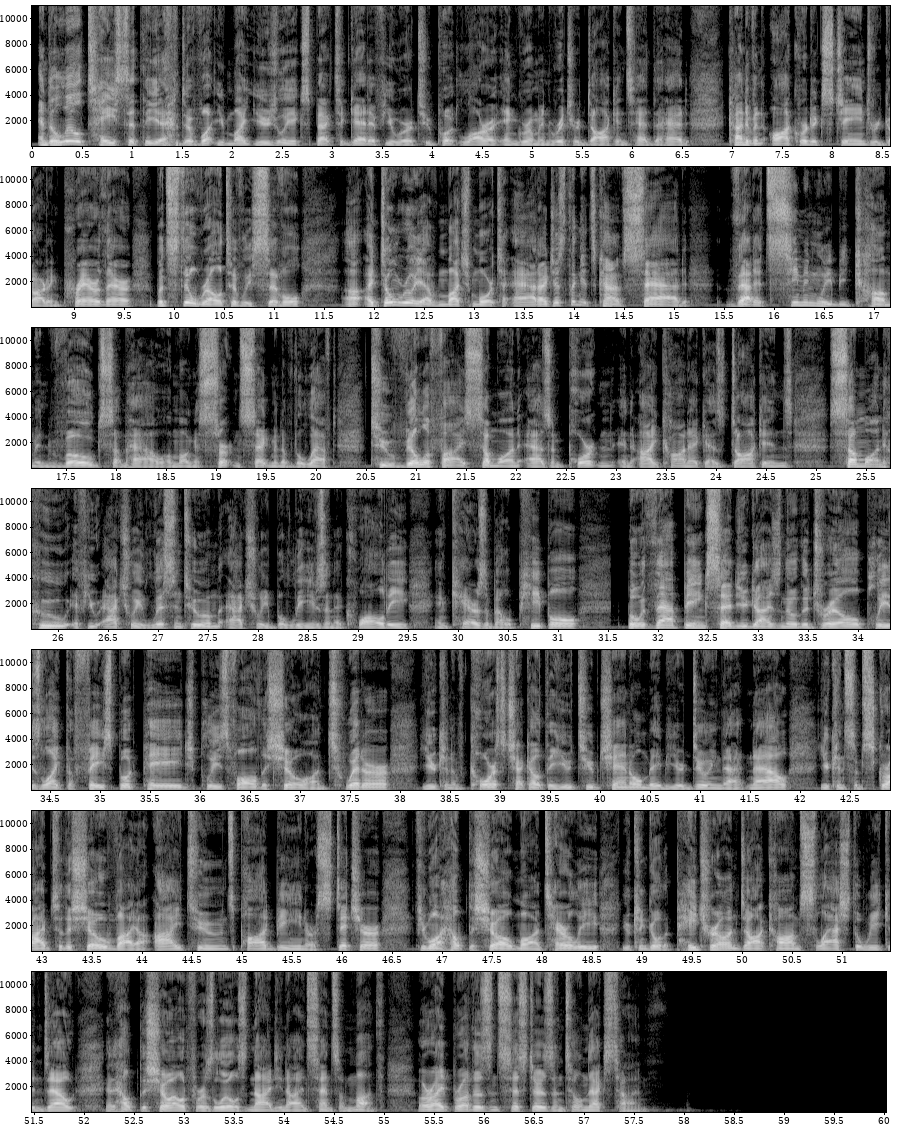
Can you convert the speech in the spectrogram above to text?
And a little taste at the end of what you might usually expect to get if you were to put Laura Ingraham and Richard Dawkins head to head. Kind of an awkward exchange regarding prayer there, but still relatively civil. Uh, I don't really have much more to add. I just think it's kind of sad that it's seemingly become in vogue somehow among a certain segment of the left to vilify someone as important and iconic as Dawkins, someone who, if you actually listen to him, actually believes in equality and cares about people. But with that being said, you guys know the drill. Please like the Facebook page. Please follow the show on Twitter. You can, of course, check out the YouTube channel. Maybe you're doing that now. You can subscribe to the show via iTunes, Podbean, or Stitcher. If you want to help the show out monetarily, you can go to patreon.com slash the doubt and help the show out for as little as 99 cents a month. All right, brothers and sisters, until next time.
